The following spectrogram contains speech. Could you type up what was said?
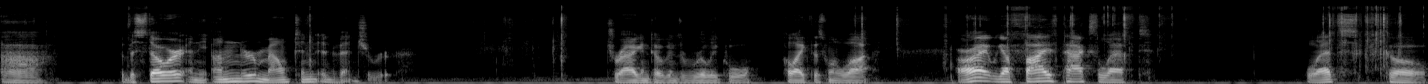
ah, the Bestower, and the Undermountain Adventurer. Dragon token's really cool. I like this one a lot. All right, we got five packs left. Let's go.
